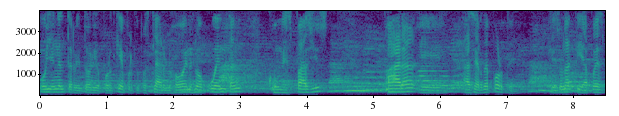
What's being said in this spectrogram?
hoy en el territorio. ¿Por qué? Porque pues claro, los jóvenes no cuentan con espacios para eh, hacer deporte, que es una actividad pues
